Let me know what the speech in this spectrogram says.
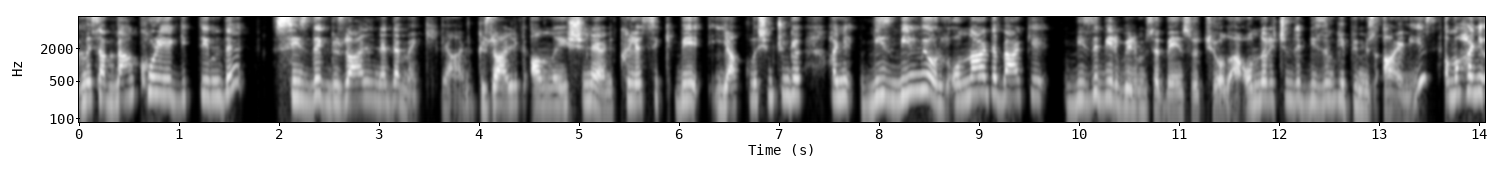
Mesela ben Kore'ye gittiğimde sizde güzel ne demek? Yani güzellik anlayışı ne? Yani klasik bir yaklaşım. Çünkü hani biz bilmiyoruz. Onlar da belki bizi birbirimize benzetiyorlar. Onlar için de bizim hepimiz aynıyız. Ama hani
